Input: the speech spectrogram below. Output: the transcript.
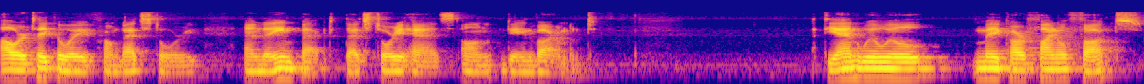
our takeaway from that story, and the impact that story has on the environment. At the end we will make our final thoughts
